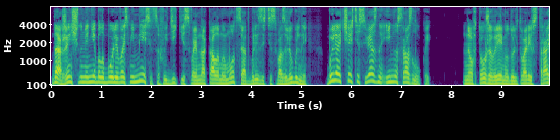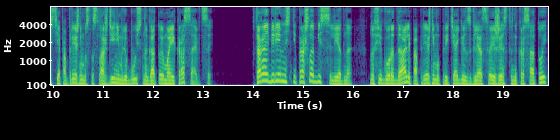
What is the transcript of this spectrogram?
Да, женщин у меня не было более восьми месяцев, и дикие своим накалом эмоции от близости с возлюбленной были отчасти связаны именно с разлукой. Но в то же время, удовлетворив страсть, я по-прежнему с наслаждением любуюсь наготой моей красавицы. Вторая беременность не прошла бесследно, но фигура Дали по-прежнему притягивает взгляд своей женственной красотой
